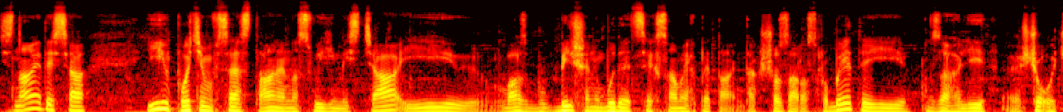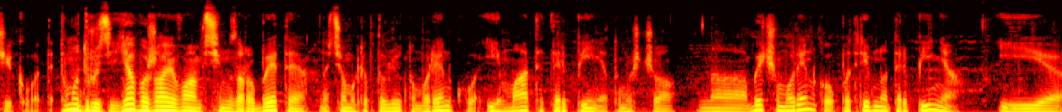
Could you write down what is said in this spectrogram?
дізнаєтеся, і потім все стане на свої місця, і у вас більше не буде цих самих питань. Так що зараз робити і взагалі е, що очікувати. Тому, друзі, я бажаю вам всім заробити на цьому криптовалютному ринку і мати терпіння, тому що на бичому ринку потрібно терпіння, і е,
